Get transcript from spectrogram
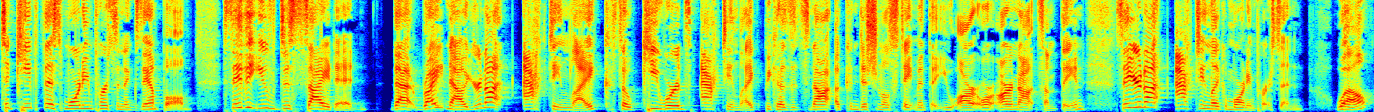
to keep this morning person example, say that you've decided that right now you're not acting like, so keywords acting like, because it's not a conditional statement that you are or are not something. Say you're not acting like a morning person. Well,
